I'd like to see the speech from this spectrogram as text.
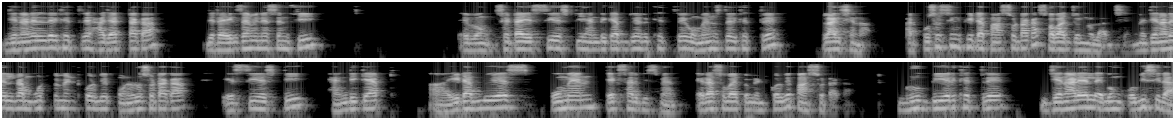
জেনারেলদের ক্ষেত্রে হাজার টাকা, যেটা এক্সামিনেশন ফি এবং সেটা এসসি, এসটি হ্যান্ডিক্যাপদের ক্ষেত্রে ওমেন্সদের ক্ষেত্রে লাগছে না। আর প্রসেসিং ফিটা পাঁচশো টাকা সবার জন্য লাগছে। মানে জেনারেলরা মোট পেমেন্ট করবে পনেরোশো টাকা, SC, ST handicapped EWS women ex serviceman এরা সবাই পেমেন্ট করবে পাঁচশো টাকা। গ্রুপ বি এর ক্ষেত্রে জেনারেল এবং ওবিসিরা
